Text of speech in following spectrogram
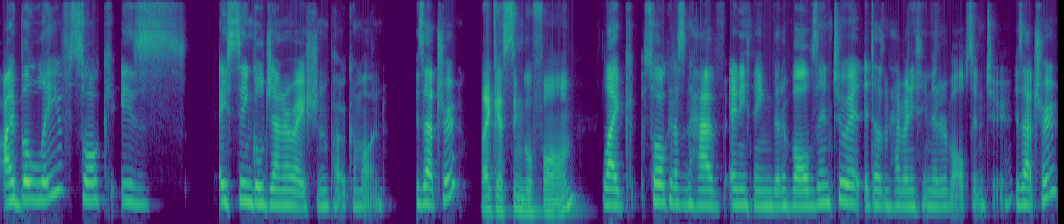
I believe Sawk is a single generation Pokemon. Is that true? like a single form. Like Sawk doesn't have anything that evolves into it. It doesn't have anything that evolves into. Is that true?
